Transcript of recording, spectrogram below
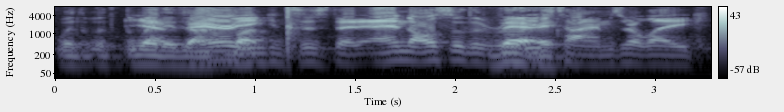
with with the way Yeah, they've done. it. very But- inconsistent, and also the Very. release times are like.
